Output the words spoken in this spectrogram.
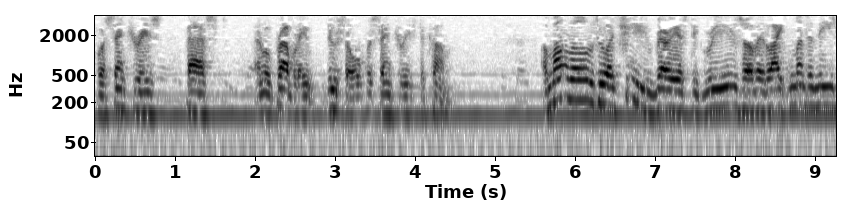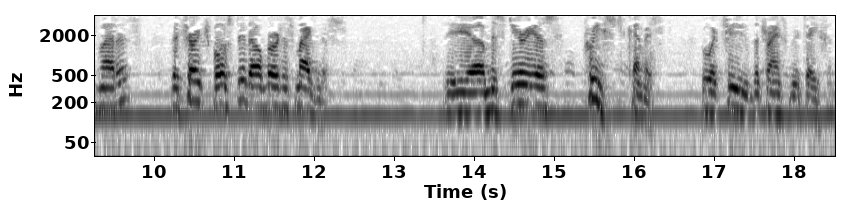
for centuries past and will probably do so for centuries to come. Among those who achieved various degrees of enlightenment in these matters, the church boasted Albertus Magnus, the uh, mysterious priest chemist who achieved the transmutation.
